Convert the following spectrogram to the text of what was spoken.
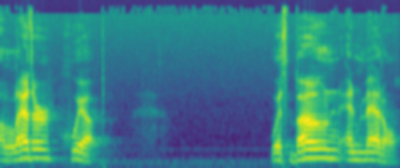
a leather whip with bone and metal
